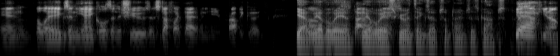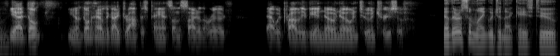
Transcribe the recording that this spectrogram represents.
and the legs and the ankles and the shoes and stuff like that. I mean, you're probably good. Yeah, we um, have a way of we have a way of screwing things up sometimes as cops. Yeah, you know, yeah, don't you know, don't have the guy drop his pants on the side of the road. That would probably be a no no and too intrusive. Now there was some language in that case too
